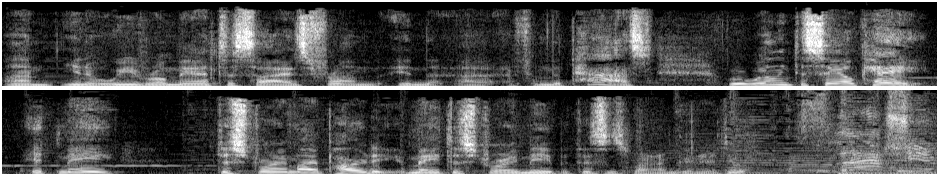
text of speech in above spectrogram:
um, you know we romanticize from in the, uh, from the past. We're willing to say, okay, it may destroy my party, it may destroy me, but this is what I'm going to do.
